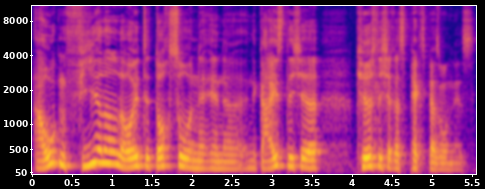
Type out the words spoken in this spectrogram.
Augen vieler Leute doch so eine, eine, eine geistliche, kirchliche Respektsperson ist.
